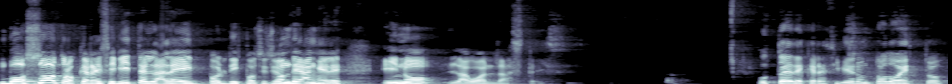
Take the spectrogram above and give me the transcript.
Vosotros que recibisteis la ley por disposición de ángeles y no la guardasteis. Ustedes que recibieron todo esto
